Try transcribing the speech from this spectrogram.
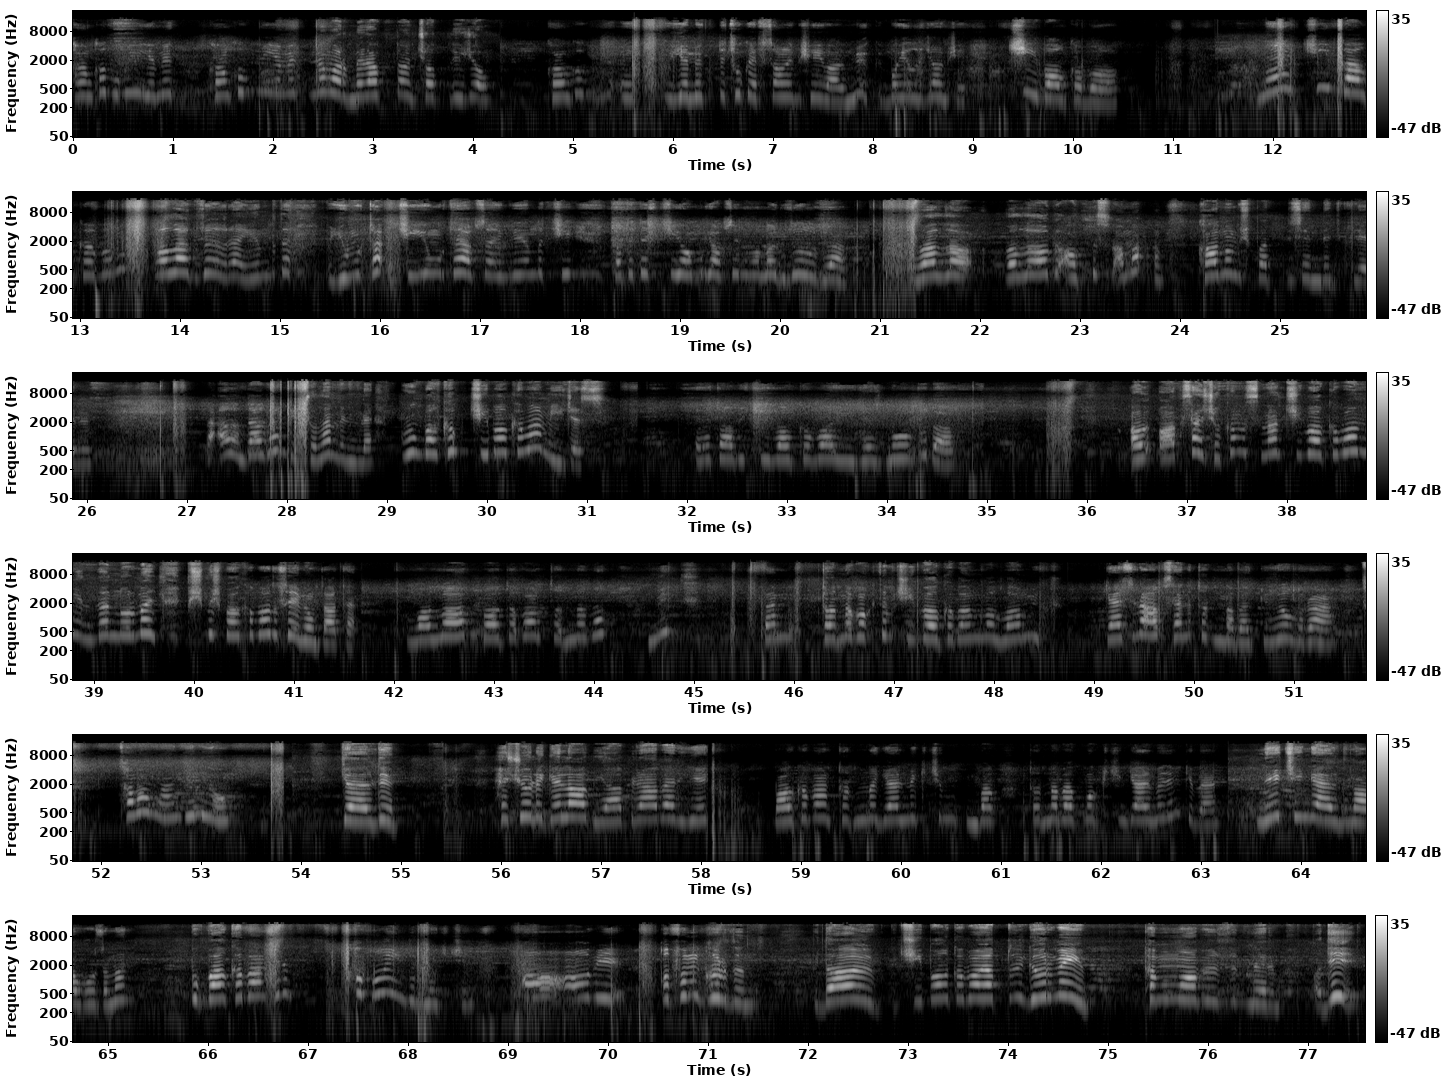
kanka bugün yemek kanka bugün yemek ne var meraktan çatlayacağım. Kanka bugün e, yemekte çok efsane bir şey var. Bayılacağım şey. Çiğ bal kabağı. Ne? Çiğ bal kabağı mı? Vallahi güzel olur ha. Yanında da yumurta, çiğ yumurta yapsaydım. Yanında çiğ patates, çiğ hamur yapsaydım vallahi güzel olur ya. Vallahi vallahi abi haklısın ama kalmamış patates senin dediklerin. Oğlum dalga mı geçiyorsun lan benimle? Bugün bal kab- çiğ bal kabağı mı yiyeceğiz? Evet abi çiğ bal kabağı yiyeceğiz. Ne oldu da? Abi, abi sen şaka mısın lan? Çiğ bal kabağı mı yedin? Ben normal pişmiş bal kabağı da sevmiyorum zaten. Vallahi abi bal kabağın tadına bak. Mük. Ben tadına baktım çiğ bal kabağın vallahi mük. Gelsin abi sen de tadına bak. Güzel olur ha. Tamam lan geliyorum. Geldim. He şöyle gel abi ya beraber yiyek. Balkabağın tadına gelmek için bak tadına bakmak için gelmedim ki ben. Ne için geldin abi o zaman? Bu balkabağın dedim kafama indirmek için. Aa abi kafamı kırdın. Bir daha çiğ balkabağı yaptığını görmeyeyim. Tamam abi özür dilerim. Hadi.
